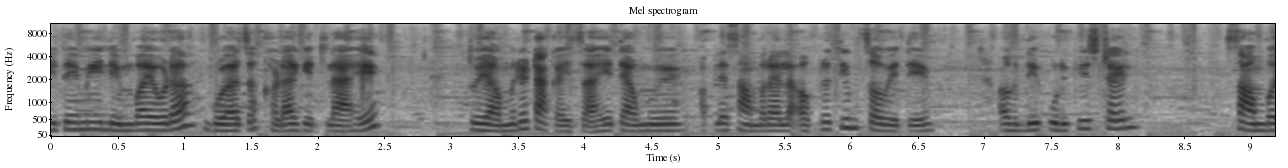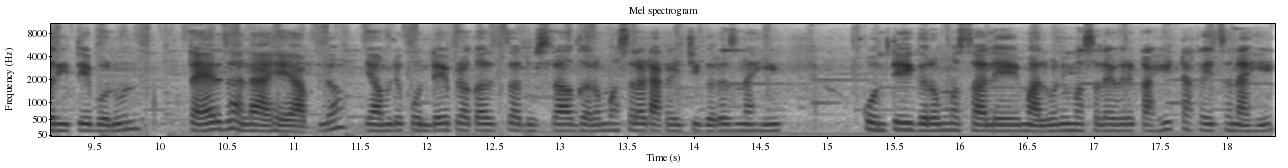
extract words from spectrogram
इथे मी लिंबा एवढा गुळाचा खडा घेतला आहे. तो यामध्ये टाकायचा आहे. त्यामुळे आपल्या सांबाराला अप्रतिम चव येते. अगदी उडपी स्टाईल सांबर इथे बनून तयार झालं आहे आपलं. यामध्ये कोणत्याही प्रकारचा दुसरा गरम मसाला टाकायची गरज नाही. कोणतेही गरम मसाले मालवणी मसाले वगैरे काही टाकायचं नाही.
